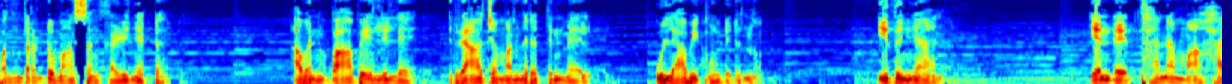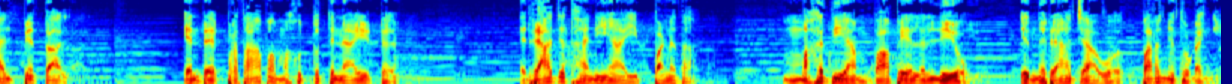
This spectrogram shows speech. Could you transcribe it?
പന്ത്രണ്ടു മാസം കഴിഞ്ഞിട്ട് അവൻ ബാബേലിലെ രാജമന്ദിരത്തിന്മേൽ ഉലാവിക്കൊണ്ടിരുന്നു. ഇത് ഞാൻ എന്റെ ധനമാഹാത്മ്യത്താൽ എന്റെ പ്രതാപമഹത്വത്തിനായിട്ട് രാജധാനിയായി പണിത മഹദിയാം ബാബേലല്ലയോ എന്ന് രാജാവ് പറഞ്ഞു തുടങ്ങി.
